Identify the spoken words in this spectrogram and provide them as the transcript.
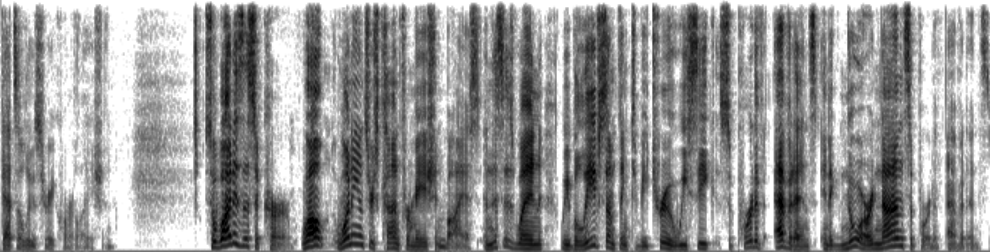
That's illusory correlation. So why does this occur? Well, one answer is confirmation bias, and this is when we believe something to be true, we seek supportive evidence and ignore non-supportive evidence.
